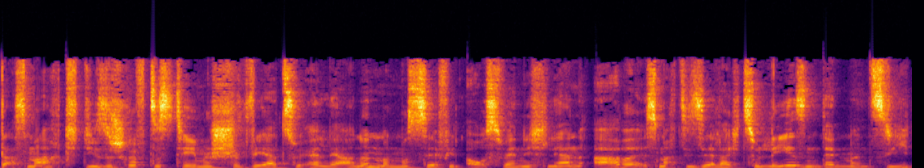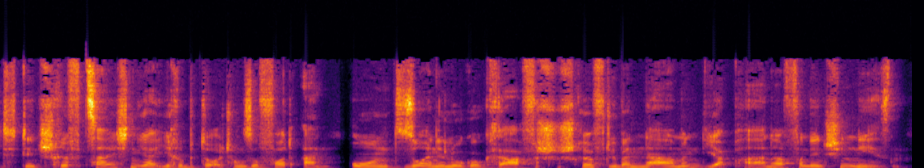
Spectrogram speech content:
Das macht diese Schriftsysteme schwer zu erlernen. Man muss sehr viel auswendig lernen, aber es macht sie sehr leicht zu lesen, denn man sieht den Schriftzeichen ja ihre Bedeutung sofort an. Und so eine logographische Schrift übernahmen die Japaner von den Chinesen.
